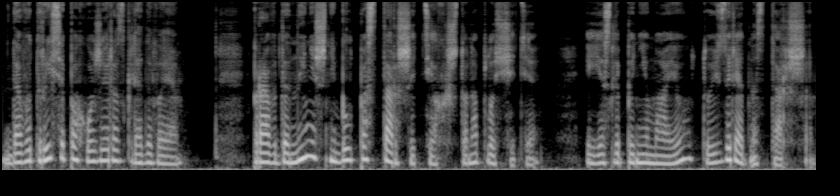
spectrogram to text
Да вот рыся, похоже, и разглядывая. Правда, нынешний был постарше тех, что на площади. И если понимаю, то изрядно старше.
